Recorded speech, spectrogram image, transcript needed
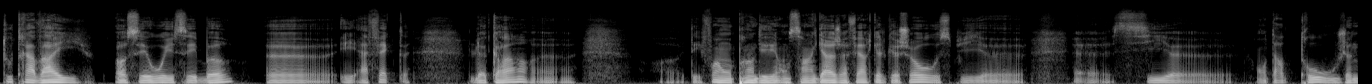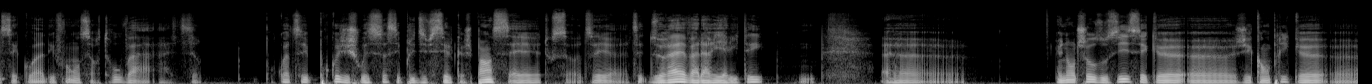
tout travail a ses hauts et ses bas euh, et affecte le corps. Euh, des fois, on prend des, on s'engage à faire quelque chose, puis si on tarde trop ou je ne sais quoi, des fois on se retrouve à, dire pourquoi, pourquoi j'ai choisi ça, c'est plus difficile que je pensais, tout ça. Euh, du rêve à la réalité, Euh, une autre chose aussi, c'est que euh, j'ai compris que euh,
